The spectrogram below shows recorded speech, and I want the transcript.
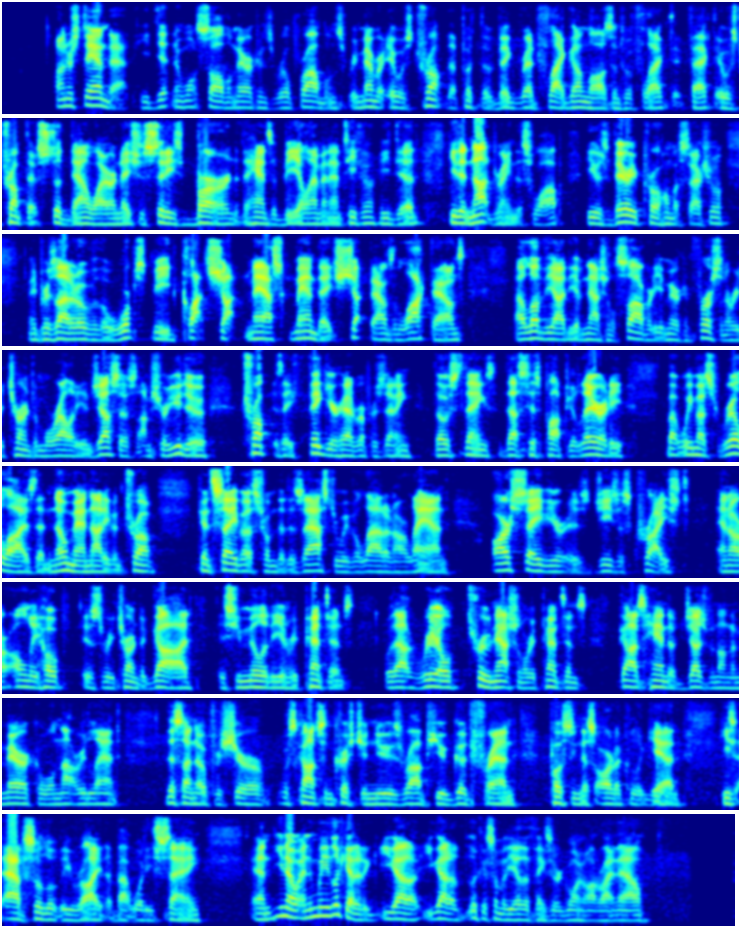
Understand that. He didn't and won't solve Americans' real problems. Remember, it was Trump that put the big red flag gun laws into effect. In fact, it was Trump that stood down while our nation's cities burned at the hands of BLM and Antifa. He did. He did not drain the swamp. He was very pro homosexual. He presided over the warp speed, clot shot mask mandates, shutdowns, and lockdowns. I love the idea of national sovereignty, American first, and a return to morality and justice. I'm sure you do. Trump is a figurehead representing those things, thus his popularity. But we must realize that no man, not even Trump, can save us from the disaster we've allowed in our land. Our Savior is Jesus Christ, and our only hope is to return to God, is humility and repentance. Without real, true national repentance, God's hand of judgment on America will not relent. This I know for sure. Wisconsin Christian News, Rob Pugh, good friend, posting this article again. He's absolutely right about what he's saying. And you know, and when you look at it, you gotta you gotta look at some of the other things that are going on right now.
